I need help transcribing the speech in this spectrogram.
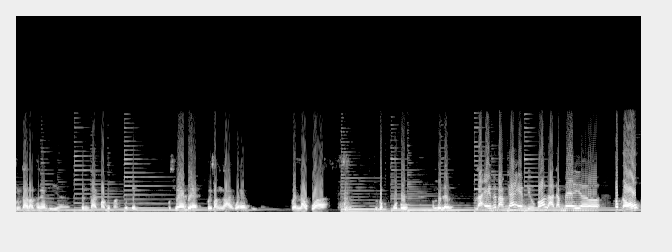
hiện tại bản thân em thì uh, từng trải qua một mối tình một xưa em với em với bạn gái của em thì quen nhau qua gốc mô tô không người lớn. Là em với bạn gái em đều có là đam mê uh, tốc độ.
